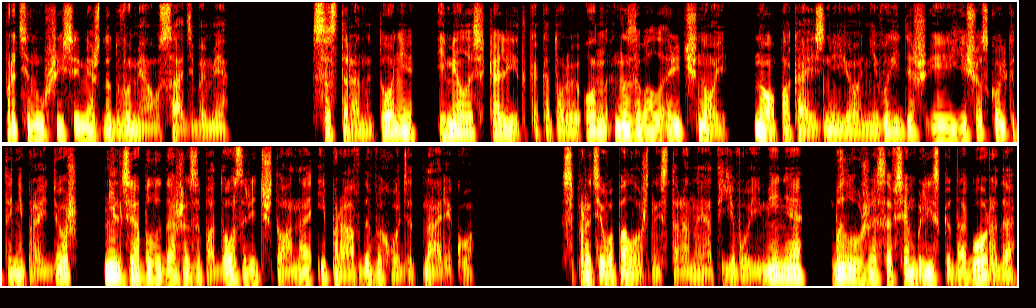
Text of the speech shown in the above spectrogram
протянувшейся между двумя усадьбами. Со стороны Тони имелась калитка, которую он называл речной, но пока из нее не выйдешь и еще сколько-то не пройдешь, нельзя было даже заподозрить, что она и правда выходит на реку. С противоположной стороны от его имения было уже совсем близко до города,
